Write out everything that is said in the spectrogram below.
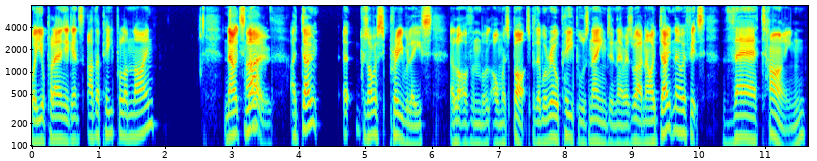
where you're playing against other people online. Now it's not. Oh, I don't because obviously pre-release a lot of them were almost bots, but there were real people's names in there as well. Now I don't know if it's their time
